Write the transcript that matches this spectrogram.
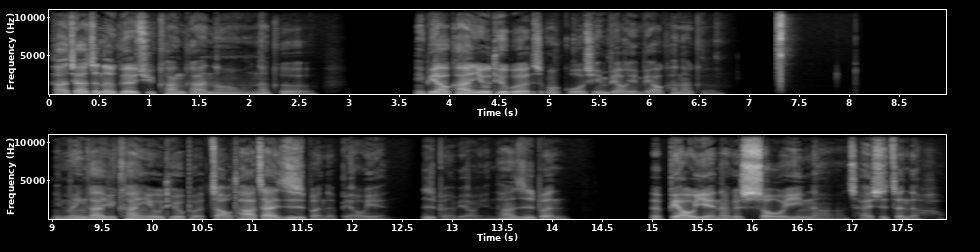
大家真的可以去看看哦。那个，你不要看 YouTube 的什么国庆表演，不要看那个。你们应该去看 YouTube，找他在日本的表演。日本的表演，他日本的表演那个收音啊，才是真的好。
